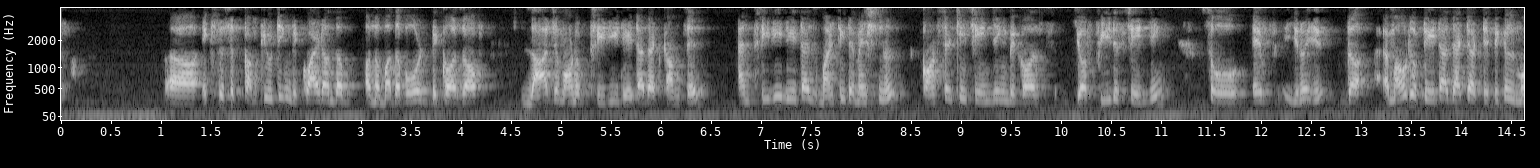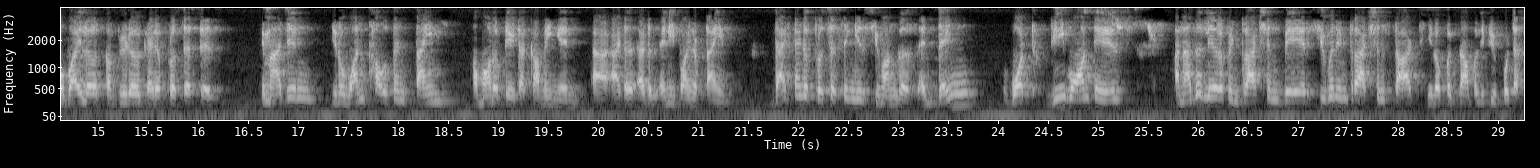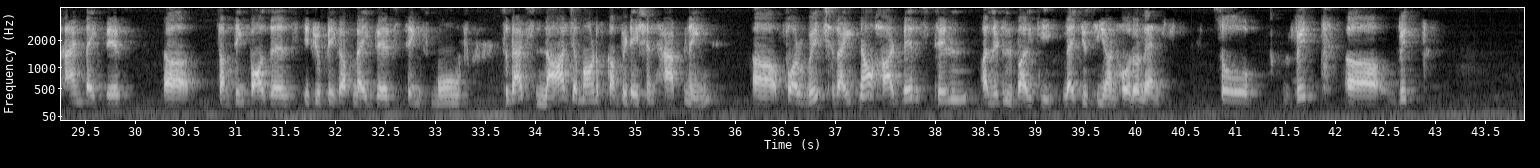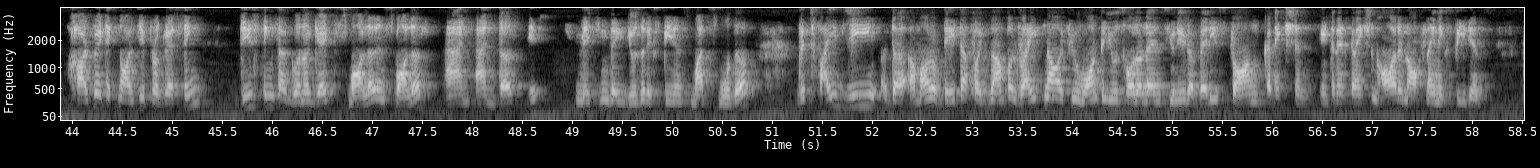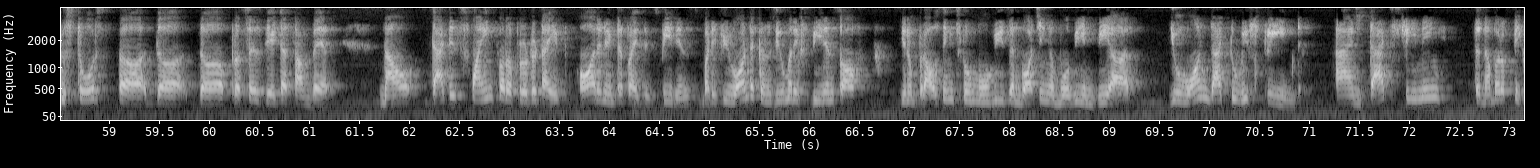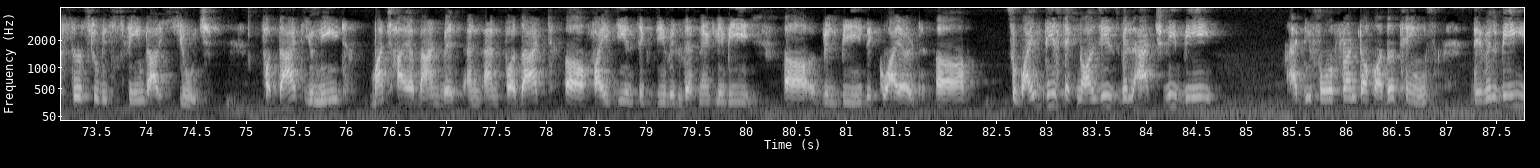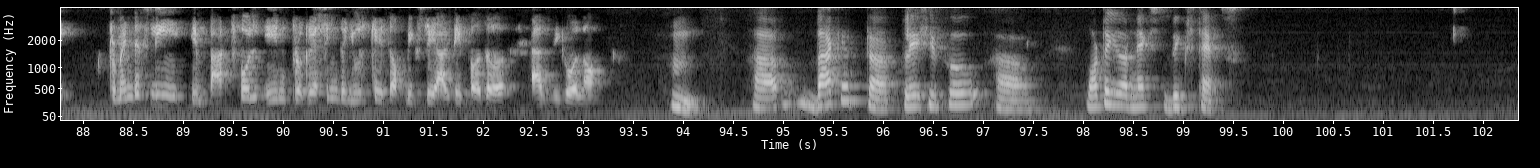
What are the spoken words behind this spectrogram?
uh, excessive computing required on the on the motherboard because of large amount of 3D data that comes in, and 3D data is multidimensional, constantly changing because your feed is changing. So if you know if the amount of data that a typical mobile or computer kind of processes, imagine you know 1,000 time amount of data coming in uh, at, a, at any point of time that kind of processing is humongous. And then what we want is another layer of interaction where human interaction start. You know, for example, if you put a hand like this, uh, something pauses. If you pick up like this, things move. So that's large amount of computation happening. Uh, for which right now hardware is still a little bulky, like you see on Hololens. So with uh, with hardware technology progressing, these things are going to get smaller and smaller, and and thus it, making the user experience much smoother with 5G, the amount of data, for example, right now, if you want to use HoloLens, you need a very strong connection, internet connection, or an offline experience to store uh, the, the processed data somewhere. Now, that is fine for a prototype or an enterprise experience. But if you want a consumer experience of, you know, browsing through movies and watching a movie in VR, you want that to be streamed. And that streaming, the number of pixels to be streamed are huge for that you need much higher bandwidth and, and for that uh, 5g and 6g will definitely be uh, will be required uh, so while these technologies will actually be at the forefront of other things they will be tremendously impactful in progressing the use case of mixed reality further as we go along. Hmm. Uh, back at uh, PlayShifu, uh, what are your next big steps?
